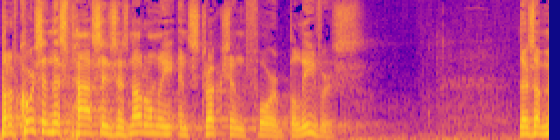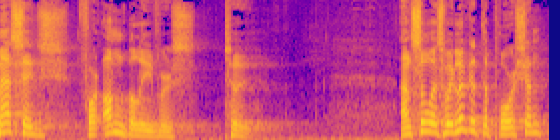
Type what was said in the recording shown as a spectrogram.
But of course, in this passage, there's not only instruction for believers, there's a message for unbelievers too. And so, as we look at the portion,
